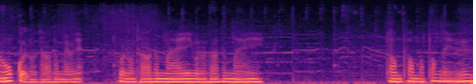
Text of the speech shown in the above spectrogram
เอากดรองเท้าทำไมวะเนี่ยกดรองเท้าทำไมกดรองเท้าทำไมป้อมป้อมมาป้อมเลยเออ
